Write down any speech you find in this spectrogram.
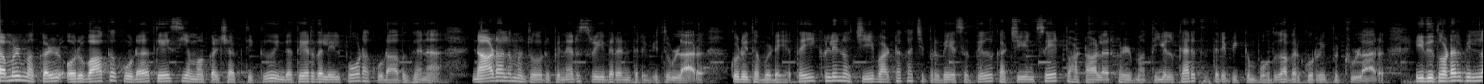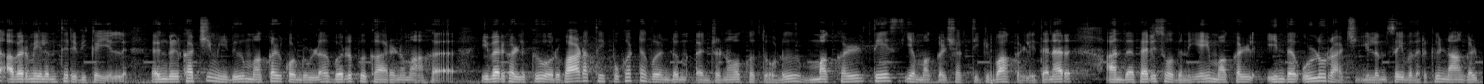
தமிழ் மக்கள் ஒரு வாக்கு கூட தேசிய மக்கள் சக்திக்கு இந்த தேர்தலில் போடக்கூடாது என நாடாளுமன்ற உறுப்பினர் ஸ்ரீதரன் தெரிவித்துள்ளார். குறித்த விடயத்தை கிளிநொச்சி வட்டக்கட்சி பிரதேசத்தில் கட்சியின் செயற்பாட்டாளர்கள் மத்தியில் கருத்து தெரிவிக்கும் போது அவர் குறிப்பிட்டுள்ளார். இது தொடர்பில் அவர் மேலும் தெரிவிக்கையில் எங்கள் கட்சி மீது மக்கள் கொண்டுள்ள வெறுப்பு காரணமாக இவர்களுக்கு ஒரு பாடத்தை புகட்ட வேண்டும் என்ற நோக்கத்தோடு மக்கள் தேசிய மக்கள் சக்திக்கு வாக்களித்தனர். அந்த பரிசோதனையை மக்கள் இந்த உள்ளூராட்சியிலும் செய்வதற்கு நாங்கள்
